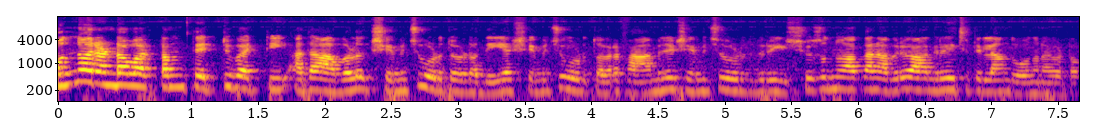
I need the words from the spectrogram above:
ഒന്നോ രണ്ടോ വട്ടം തെറ്റുപറ്റി അത് അവൾ ക്ഷമിച്ചു കൊടുത്തു കേട്ടോ. ദിയ ക്ഷമിച്ചു കൊടുത്തു. അവരുടെ ഫാമിലി ക്ഷമിച്ചു കൊടുത്തു. ഒരു ഇഷ്യൂസ് ഒന്നും ആക്കാൻ അവരും ആഗ്രഹിച്ചിട്ടില്ല എന്ന് തോന്നണം കേട്ടോ.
